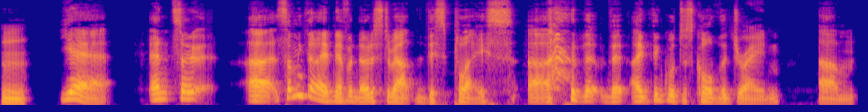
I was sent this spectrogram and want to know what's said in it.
Hmm. Yeah, and so uh, something that I've never noticed about this place uh, that that I think we'll just call the drain um,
